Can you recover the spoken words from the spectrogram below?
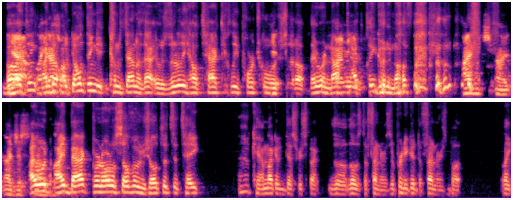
But Yeah, I think like, I don't. I don't think it comes down to that. It was literally how tactically Portugal Yeah. was set up. They were not I mean- tactically good enough. I, I, I just I would. know. I back Bernardo Silva and Jota to take. Okay, I'm not going to disrespect the, those defenders. They're pretty good defenders, but like,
